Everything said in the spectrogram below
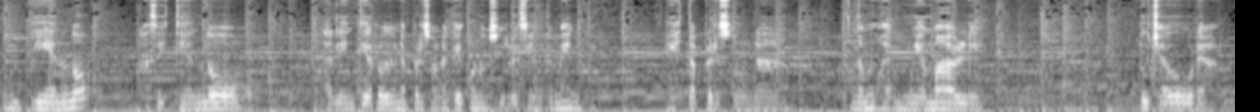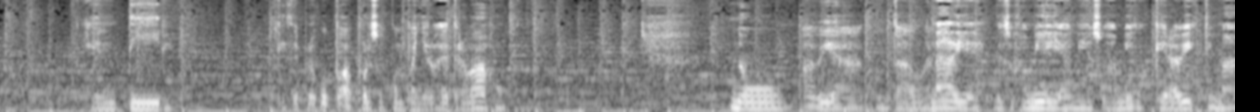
cumpliendo asistiendo al entierro de una persona que conocí recientemente. Esta persona, una mujer muy amable, luchadora, gentil, que se preocupaba por sus compañeros de trabajo. No había contado a nadie de su familia ni de sus amigos que era víctima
